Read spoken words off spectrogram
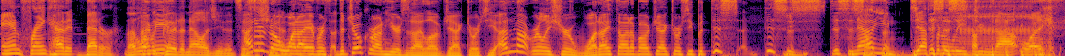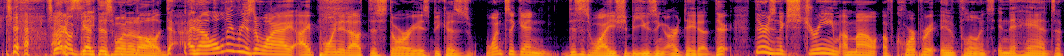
Anne Frank had it better. I love mean, a good analogy that says. I don't know what I better. ever. Th- the joke around here is that I love Jack Dorsey. I'm not really sure what I thought about Jack Dorsey, but this this is this is now you something. Is definitely do not like Jack I don't get this one at all. And the only reason why I, I pointed out this story is because once again, this is why you should be using our data. There there is an extreme amount of corporate influence in the hands of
